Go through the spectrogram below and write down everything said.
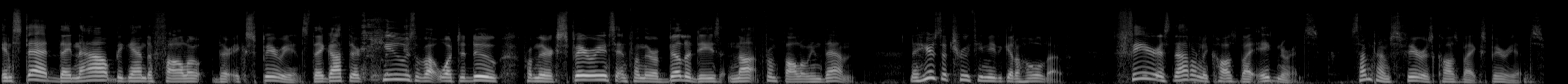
Instead, they now began to follow their experience. They got their cues about what to do from their experience and from their abilities, not from following them. Now, here's the truth you need to get a hold of fear is not only caused by ignorance, Sometimes fear is caused by experience.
